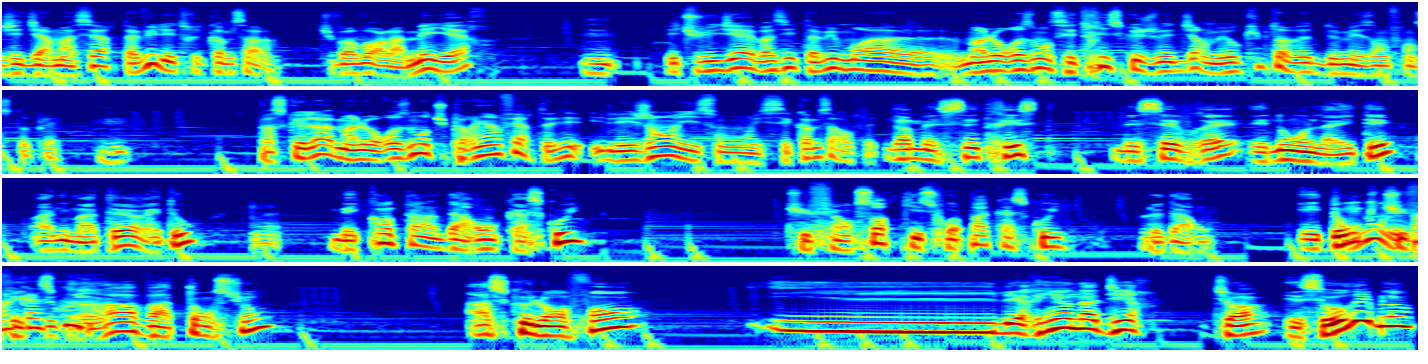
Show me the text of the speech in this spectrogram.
J'ai dit à ma sœur, t'as vu les trucs comme ça là? Tu vas voir la meilleure. Mm. Et tu lui dis, Eh, vas-y, t'as vu, moi, euh, malheureusement, c'est triste ce que je vais te dire, mais occupe-toi de mes enfants, s'il te plaît. Mm. Parce que là, malheureusement, tu peux rien faire. T'as dit, Les gens, ils sont, c'est comme ça, en fait. Non, mais c'est triste, mais c'est vrai, et nous on l'a été, animateur et tout. Ouais. Mais quand t'as un daron casse-couille, tu fais en sorte qu'il soit pas casse-couille, le daron. Et donc on tu est pas fais casse-couille. grave attention à ce que l'enfant, il ait rien à dire, tu vois. Et c'est horrible, hein.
